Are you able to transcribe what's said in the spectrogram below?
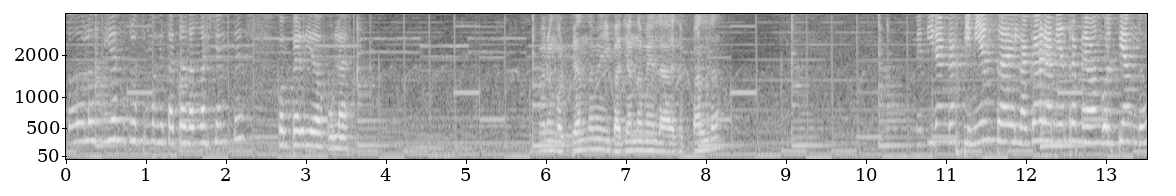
Todos los días nosotros tenemos que estar tratando a gente con pérdida ocular. Fueron golpeándome y pateándome la espalda. Me tiran gas pimienta en la cara mientras me van golpeando.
